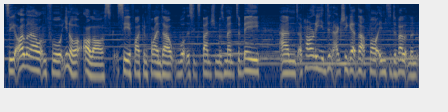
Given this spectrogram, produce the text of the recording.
See, I went out and thought, you know what, I'll ask, see if I can find out what this expansion was meant to be, and apparently it didn't actually get that far into development,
